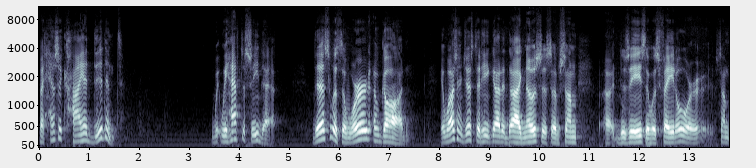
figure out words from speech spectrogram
But Hezekiah didn't. We, we have to see that. This was the Word of God. It wasn't just that he got a diagnosis of some uh, disease that was fatal or some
